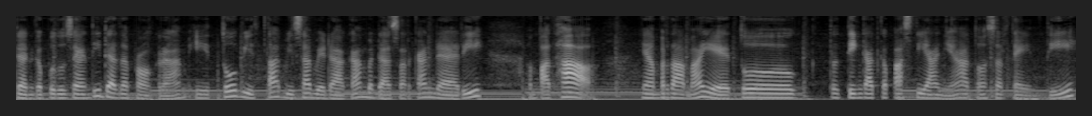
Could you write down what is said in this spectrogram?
dan keputusan yang tidak terprogram itu kita bisa bedakan berdasarkan dari empat hal. Yang pertama yaitu tingkat kepastiannya atau certainty,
